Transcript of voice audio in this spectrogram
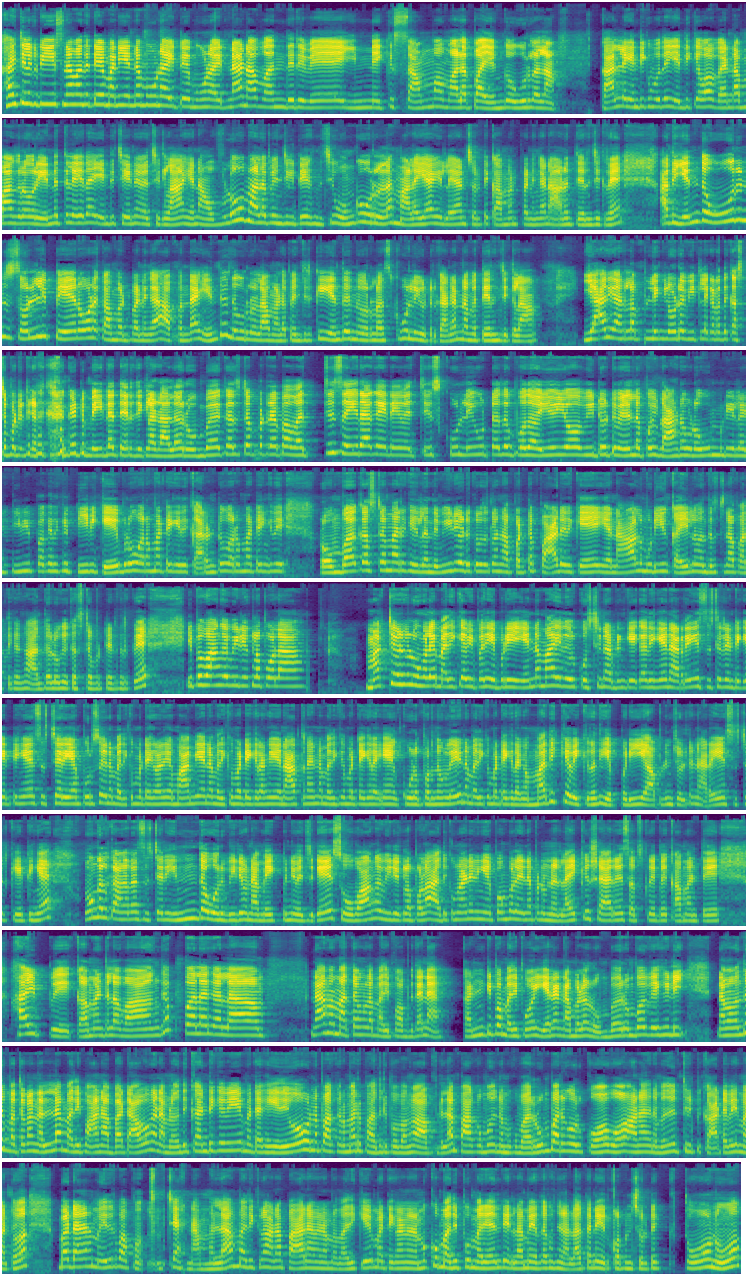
High சிலக்குட்டீஸ் நான் வந்துட்டேன். மணி என்ன? மூணு ஆயிட்டு மூணு ஆயிட்டுனா நான் வந்துடுவேன் இன்னைக்கு செம்ம மழைப்பா எங்கள் ஊர்லலாம். காலைல எந்திக்கும் போதே எந்திக்கவா வேண்டாமாங்கிற ஒரு எண்ணத்திலே தான் எந்திரிச்சேன்னு வச்சுக்கலாம். ஏன்னா அவ்வளோ மழை பெஞ்சிக்கிட்டே இருந்துச்சு. உங்கள் ஊர்லலாம் மழையா இல்லையான்னு சொல்லிட்டு கமெண்ட் பண்ணுங்கள் நானும் தெரிஞ்சுக்கிறேன். அது எந்த ஊருன்னு சொல்லி பேரோட கமெண்ட் பண்ணுங்கள் அப்போ தான் எந்தெந்த ஊர்லலாம் மழை பெஞ்சிருக்கு எந்தெந்த ஊரில் ஸ்கூல் விட்டுருக்காங்கன்னு நம்ம தெரிஞ்சுக்கலாம். யார் யாரெல்லாம் பிள்ளைங்களோட வீட்டில் கிடந்து கஷ்டப்பட்டுட்டு கிடக்குறாங்கட்டு மெயினாக தெரிஞ்சுக்கலாம். நான் ரொம்ப கஷ்டப்படுறப்ப வச்சு செய்கிறாங்க என்னை வச்சு. ஸ்கூல் லீவ் விட்டது போதும். ஐயோ வீட்டு விட்டு வெளியில் போய் விளாட விடவும் முடியல. டிவி பார்க்கறதுக்கு டிவி கேபிளும் வரமாட்டேங்குது. கரண்ட்டும் வர மாட்டேங்குது ரொம்ப கஷ்டமாக இருக்குது இதில் இந்த வீடியோ எடுக்கிறதுக்குள்ள நான் பட்ட பாடு இருக்கேன் என் நாலு முடியும் கையில் வந்துருச்சுன்னா பார்த்துக்கோங்க அந்தளவுக்கு கஷ்டப்பட்டு எடுத்துருக்கேன் இப்போ வாங்க வீடியோக்குள்ளே போகலாம் மற்றவர்கள் உங்களை மதிக்க வைப்பது எப்படி? என்னமா இது ஒரு கொஸ்டின் அப்படின்னு கேட்காதீங்க. நிறைய சிஸ்டர் என்கிட்ட கேட்டீங்க. சிஸ்டர் என் புருஷன் என்ன மதிக்க மாட்டேங்கிறாங்க? என் மாமியா என்ன மதிக்க மாட்டேங்கிறாங்க? என் நாத்தனா என்ன மதிக்க மாட்டேங்கிறாங்க? என் கூட பிறந்தவங்களே என்ன மதிக்க மாட்டேங்கிறாங்க? மதிக்க வைக்கிறது எப்படி? அப்படின்னு சொல்லிட்டு நிறைய சிஸ்டர் கேட்டீங்க. உங்களுக்காக தான் சிஸ்டர் இந்த ஒரு வீடியோ நான் மேக் பண்ணி வச்சுக்கேன் ஸோ வாங்க வீடியோக்குள்ள போகலாம் அதுக்கு முன்னாடி நீங்கள் எப்போ போல என்ன பண்ணணும் like share subscribe comment hype கமெண்ட்டில் வாங்க பழகலாம். நாம் மற்றவங்கள மதிப்போம். அப்படி தானே கண்டிப்பாக மதிப்போம். ஏன்னா நம்மள ரொம்ப ரொம்ப வெகுளி. நம்ம வந்து மற்றவங்க நல்லா மதிப்போம். ஆனால் பட் அவங்க நம்மளை வந்து கண்டுக்கவே மாட்டாங்க. எதையோ ஒன்று பார்க்குற மாதிரி பார்த்துட்டு போவாங்க. அப்படிலாம் பார்க்கும்போது நமக்கு வரும் பாருங்க ஒரு கோவம். ஆனால் நம்ம வந்து திருப்பி காட்டவே மாட்டோம். பட் ஆனால் நம்ம எதிர்பார்ப்போம். சே நம்மளாம் மதிக்கணும் ஆனால் பாரு நம்மளை மதிக்கவே மாட்டேங்கிறாங்க நமக்கும் மதிப்பு மரியாதை எல்லாமே இருந்தால் கொஞ்சம் நல்லா தானே இருக்கும் அப்படின்னு சொல்லிட்டு தோணும்.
